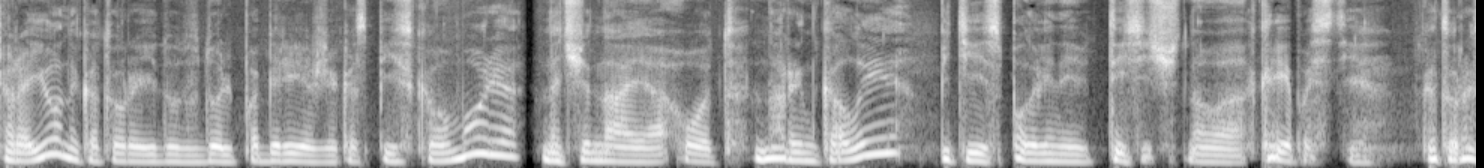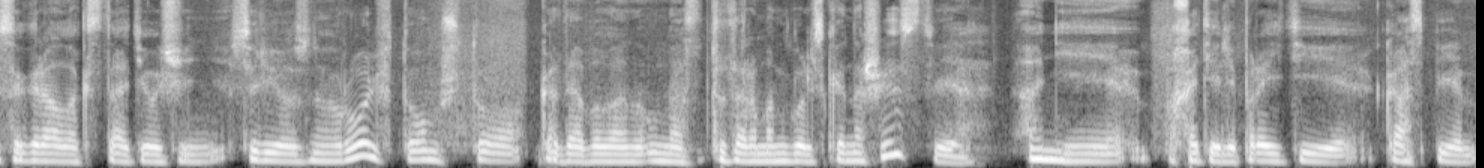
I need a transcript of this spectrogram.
районы, которые идут вдоль побережья Каспийского моря, начиная от Нарынкалы, пяти с половиной тысячного крепости, которая сыграла, кстати, очень серьезную роль в том, что когда было у нас татаро-монгольское нашествие, они хотели пройти Каспием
